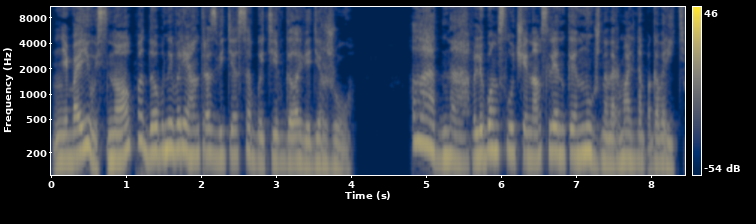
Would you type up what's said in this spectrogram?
«Не боюсь, но подобный вариант развития событий в голове держу». «Ладно, в любом случае нам с Ленкой нужно нормально поговорить.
